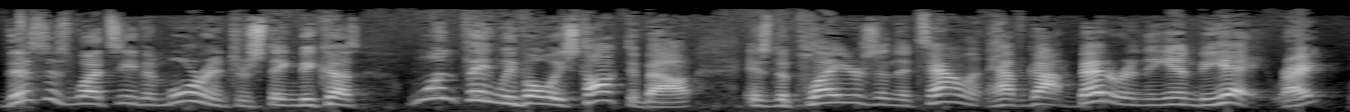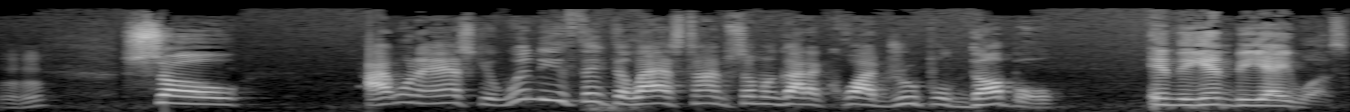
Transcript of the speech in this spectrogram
This is what's even more interesting because one thing we've always talked about is the players and the talent have got better in the NBA, right? Mm-hmm. So, I want to ask you, when do you think the last time someone got a quadruple double in the NBA was?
